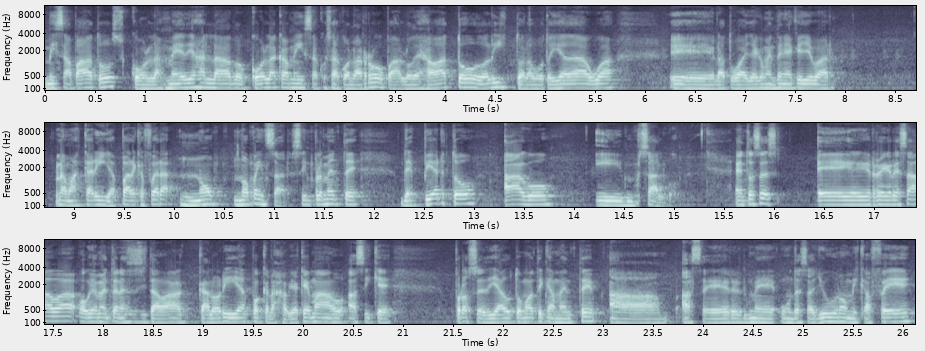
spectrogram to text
mis zapatos con las medias al lado, con la camisa, o sea, con la ropa, lo dejaba todo listo, la botella de agua, eh, la toalla que me tenía que llevar, la mascarilla, para que fuera no, no pensar, simplemente despierto, hago y salgo. Entonces, eh, regresaba, obviamente necesitaba calorías porque las había quemado, así que procedía automáticamente a hacerme un desayuno, mi café,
